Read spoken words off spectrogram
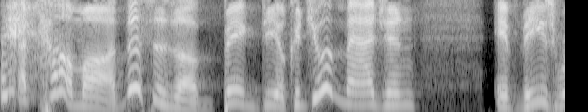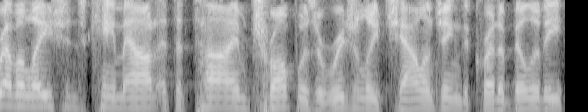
uh, come on. This is a big deal. Could you imagine if these revelations came out at the time Trump was originally challenging the credibility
